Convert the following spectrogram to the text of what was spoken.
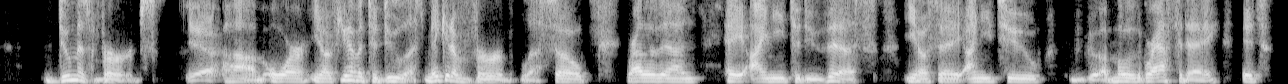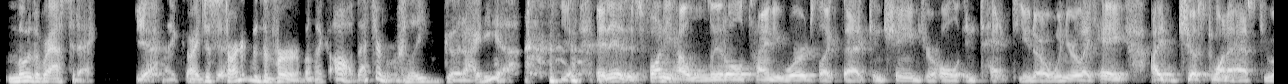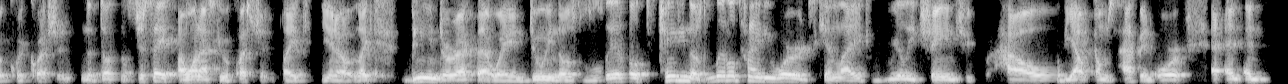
do them as verbs. Yeah. Um, or, you know, if you have a to do list, make it a verb list. So rather than, hey, I need to do this, you know, say, I need to mow the grass today, it's mow the grass today. Yeah. Like, right, just yeah. start it with the verb. I'm like, oh, that's a really good idea. yeah, it is. It's funny how little tiny words like that can change your whole intent. You know, when you're like, hey, I just want to ask you a quick question. No, don't just say, I want to ask you a question. Like, you know, like being direct that way and doing those little, changing those little tiny words can like really change how the outcomes happen or, and, and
